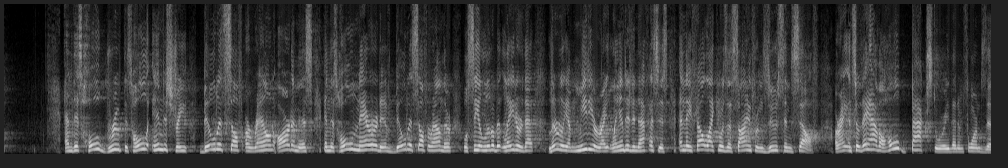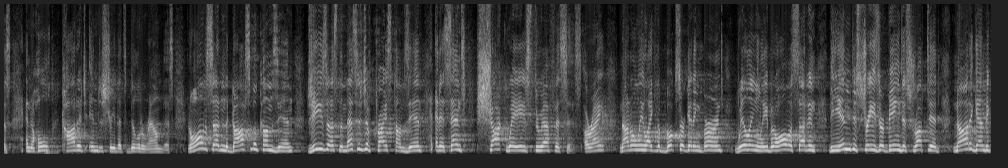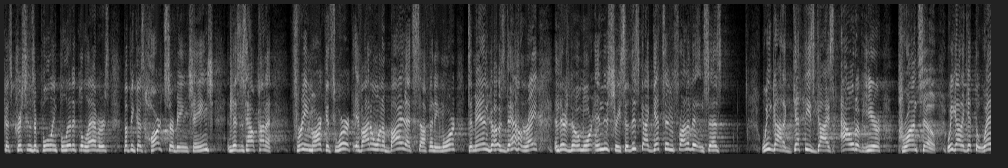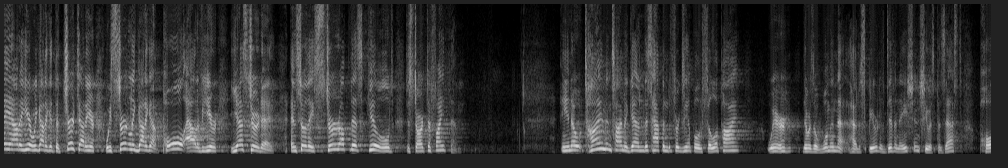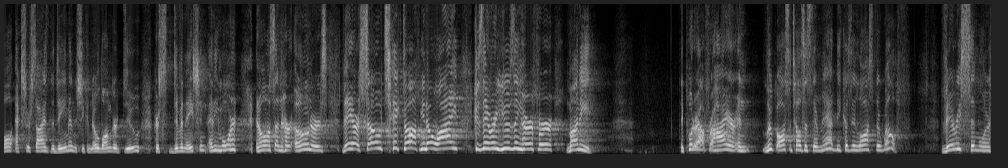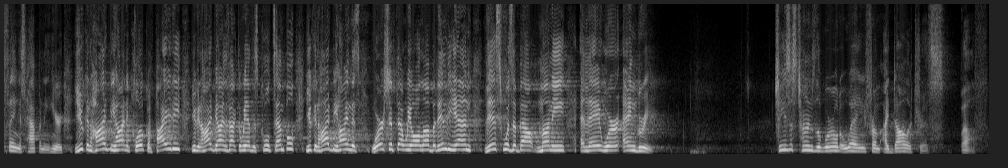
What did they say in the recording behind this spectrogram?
And this whole group, this whole industry built itself around Artemis, and this whole narrative built itself around there. We'll see a little bit later that literally a meteorite landed in Ephesus, and they felt like it was a sign from Zeus himself. All right, and so they have a whole backstory that informs this and a whole cottage industry that's built around this. And all of a sudden, the gospel comes in, Jesus, the message of Christ comes in, and it sends shockwaves through Ephesus. All right, not only like the books are getting burned willingly, but all of a sudden, the industries are being disrupted, not again because Christians are pulling political levers, but because hearts are being changed. And this is how kind of free markets work. If I don't want to buy that stuff anymore, demand goes down, right? And there's no more industry. So this guy gets in front of it and says, We got to get these guys out of here pronto. We got to get the way out of here. We got to get the church out of here. We certainly got to get Paul out of here yesterday. And so they stir up this guild to start to fight them. And you know, time and time again, this happened, for example, in Philippi, where there was a woman that had a spirit of divination. She was possessed. Paul exorcised the demon and she could no longer do her divination anymore. And all of a sudden, her owners, they are so ticked off. You know why? Because they were using her for money. They put her out for hire. And Luke also tells us they're mad because they lost their wealth. Very similar thing is happening here. You can hide behind a cloak of piety. You can hide behind the fact that we have this cool temple. You can hide behind this worship that we all love. But in the end, this was about money and they were angry. Jesus turns the world away from idolatrous wealth.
